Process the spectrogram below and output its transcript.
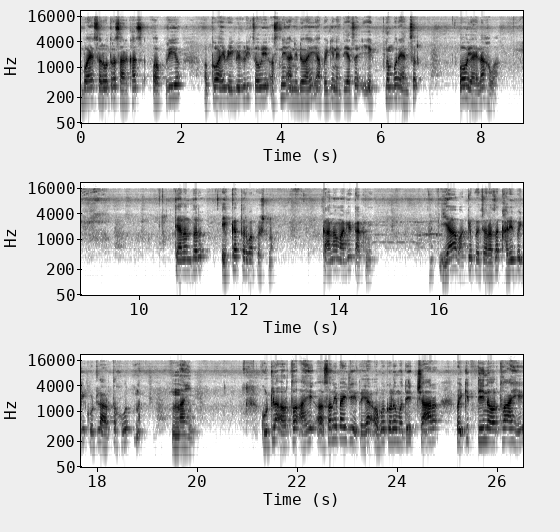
ब आहे सर्वत्र सारखाच अप्रिय क आहे वेगवेगळी चव असणे आणि ड आहे यापैकी नाही. तर याचं एक नंबर ॲन्सर अ यायला हवा. त्यानंतर एकाहत्तरवा प्रश्न. कानामागे टाकणे. या वाक्यप्रचाराचा खालीलपैकी कुठला अर्थ होत नाही. कुठला अर्थ आहे असं नाही पाहिजे. तर या अवकळमध्ये चारपैकी तीन अर्थ आहे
